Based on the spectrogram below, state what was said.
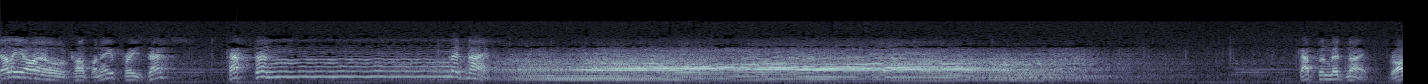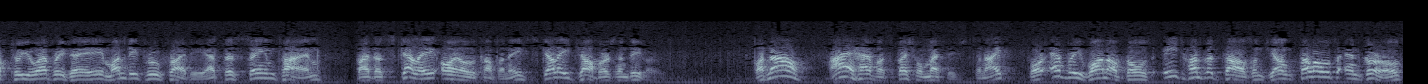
Skelly Oil Company presents Captain Midnight. Captain Midnight, brought to you every day, Monday through Friday, at this same time, by the Skelly Oil Company, Skelly Jobbers and Dealers. But now, I have a special message tonight for every one of those 800,000 young fellows and girls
